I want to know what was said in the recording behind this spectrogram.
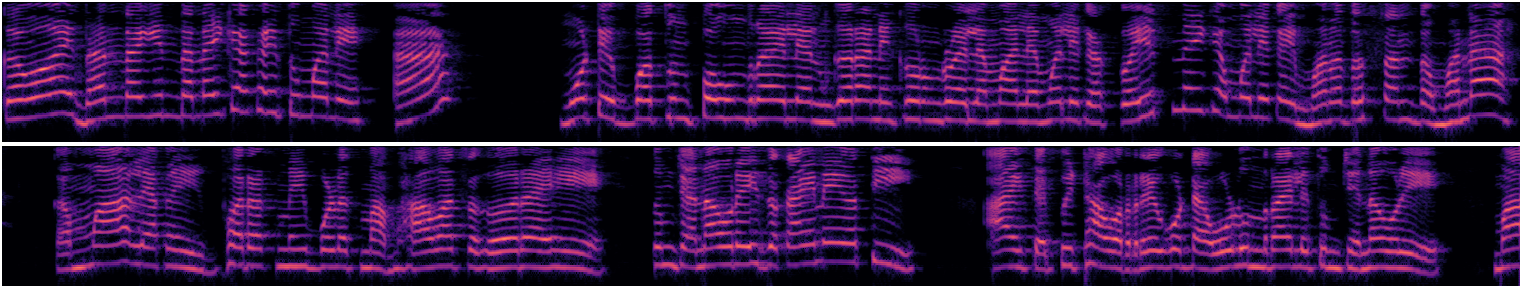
कवाय धंदा गिंदा नाही का काही तुम्हाला हा? मोठे बतून पाहून राहिल्या आणि घराने करून राहिल्या मला मला काय कळत नाही का? मला काही म्हणत असताना तर म्हणा. का मला काही फरक नाही पडत मा भावाचं घर आहे तुमच्या नवऱ्याचं काही नाही होती आय त्या पिठावर रेगोट्या ओढून राहिले तुमचे नवरे. मा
